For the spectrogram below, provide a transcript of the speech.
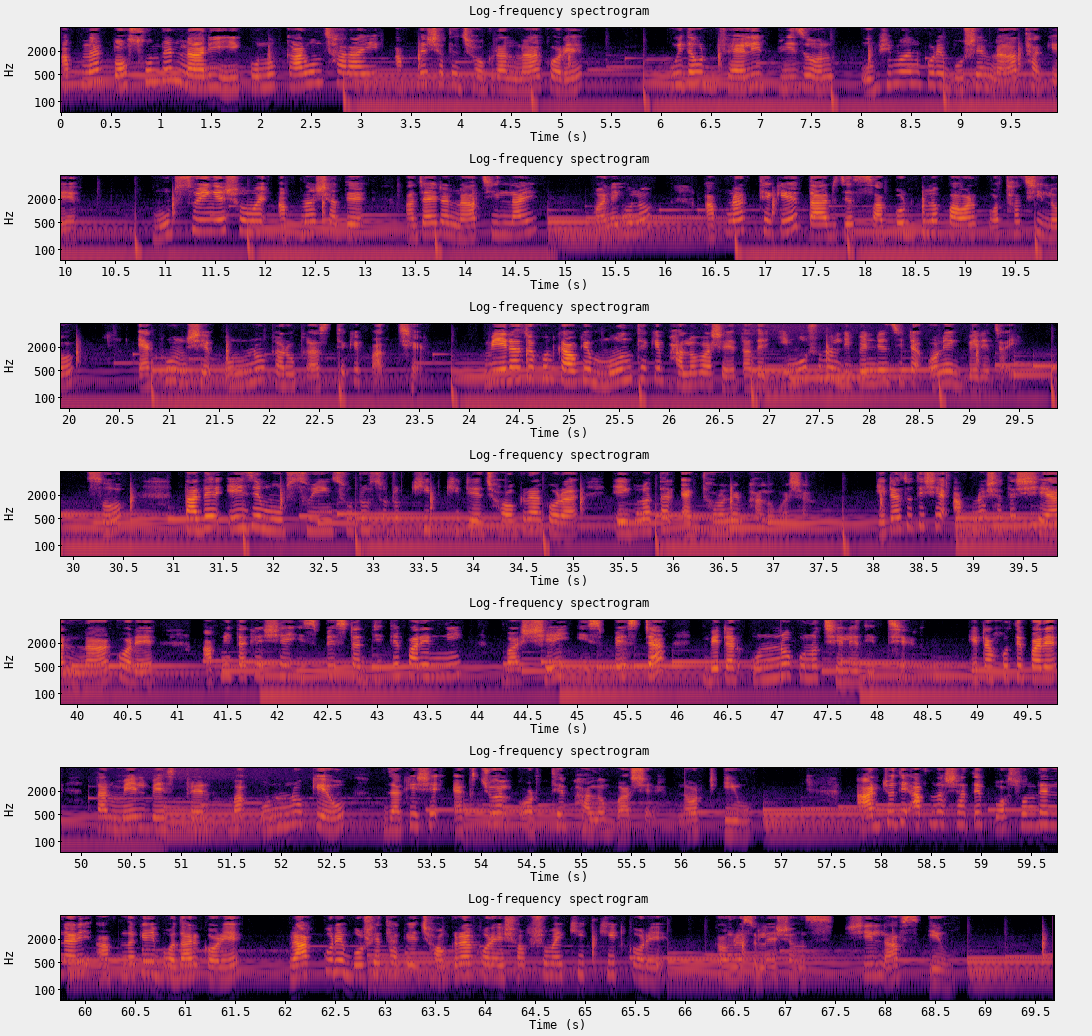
আপনার পছন্দের নারী কোনো কারণ ছাড়াই আপনার সাথে ঝগড়া না করে উইদাউট ভ্যালিড রিজন অভিমান করে বসে না থাকে। মুড সুইং এর সময় আপনার সাথে আজাইরা না চিল্লায় মানে হলো আপনার থেকে তার যে সাপোর্টগুলো পাওয়ার কথা ছিল, এখন সে অন্য কারও কাছ থেকে পাচ্ছে। মেয়েরা যখন কাউকে মন থেকে ভালোবাসে, তাদের ইমোশনাল ডিপেন্ডেন্সিটা অনেক বেড়ে যায়। সো তাদের এই যে মুড সুইং ছোট ছোট খিটখিটে ঝগড়া করা এইগুলো তার এক ধরনের ভালোবাসা। এটা যদি সে আপনার সাথে শেয়ার না করে, আপনি তাকে সেই স্পেসটা দিতে পারেননি বা সেই স্পেসটা বেটার অন্য কোনো ছেলে দিচ্ছে। এটা হতে পারে তার মেল বেস্ট ফ্রেন্ড বা অন্য কেউ যাকে সে অ্যাকচুয়াল অর্থে ভালোবাসে নট ইউ আর যদি আপনার সাথে পছন্দের নারী আপনাকেই বদার করে, রাগ করে বসে থাকে, ঝগড়া করে, সবসময় খিটখিট করে কংগ্রেচুলেশনস শি লাভস ইউ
